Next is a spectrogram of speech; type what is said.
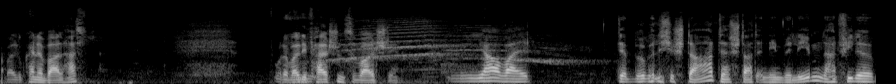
Weil du keine Wahl hast? Oder weil die Falschen zur Wahl stehen? Ja, weil der bürgerliche Staat, der Staat, in dem wir leben, der hat viele,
